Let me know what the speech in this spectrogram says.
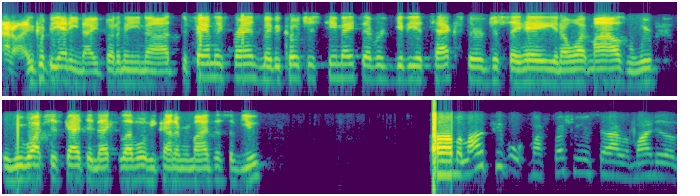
I don't know. It could be any night, but I mean, uh, do family, friends, maybe coaches, teammates ever give you a text or just say, "Hey, you know what, Myles? When we when we watch this guy at the next level, he kind of reminds us of you." Um, a lot of people, my freshman year said I reminded of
